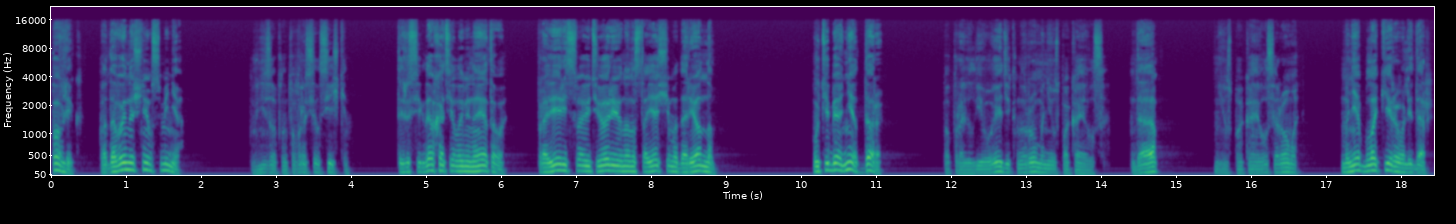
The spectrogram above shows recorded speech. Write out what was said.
«Павлик, а давай начнем с меня», — внезапно попросил Сечкин. «Ты же всегда хотел именно этого — проверить свою теорию на настоящем одаренном». «У тебя нет дара», — поправил его Эдик, но Рома не успокаивался. «Да», — не успокаивался Рома, — «мне блокировали дар,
